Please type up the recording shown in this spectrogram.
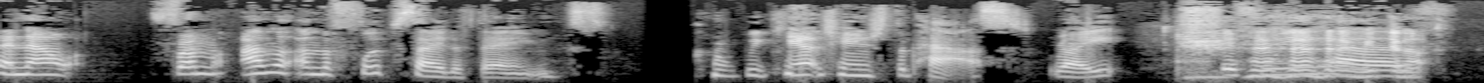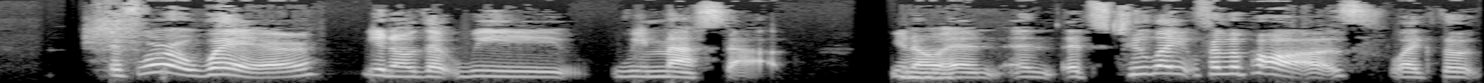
And now, from on the, on the flip side of things, we can't change the past, right? If we have, we if we're aware, you know, that we we messed up, you know, mm-hmm. and and it's too late for the pause. Like the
